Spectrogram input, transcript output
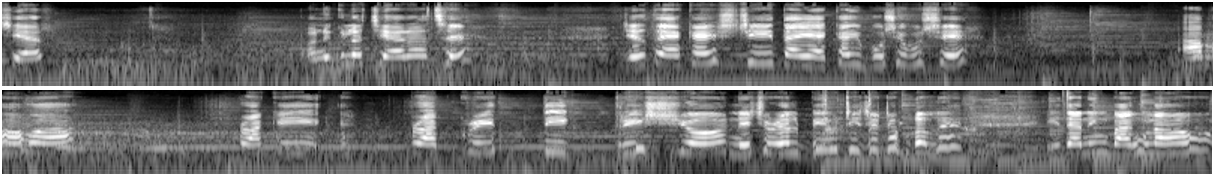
চেয়ার। অনেকগুলো চেয়ার আছে। যেহেতু একা এসছি, তাই একাই বসে বসে আবহাওয়া, প্রাকৃ- প্রাকৃতিক দৃশ্য ন্যাচারাল বিউটি যেটা বলে, ইদানিং বাংলাও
